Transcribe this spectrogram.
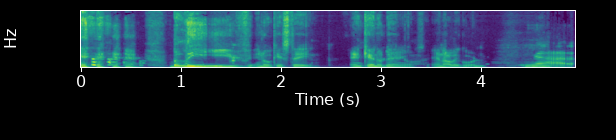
Believe in OK State and Kendall Daniels and Ollie Gordon. Yeah.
